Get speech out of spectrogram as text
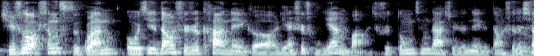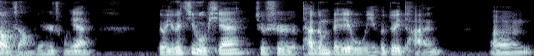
其实说到生死观，我记得当时是看那个连氏重彦吧，就是东京大学的那个当时的校长连氏重彦，有一个纪录片，就是他跟北野武一个对谈，嗯、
